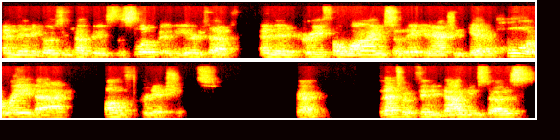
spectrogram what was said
and then it goes and calculates the slope and the intercept, and then it creates a line so they can actually get a whole array back of predictions. Okay, that's what fitted values does.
